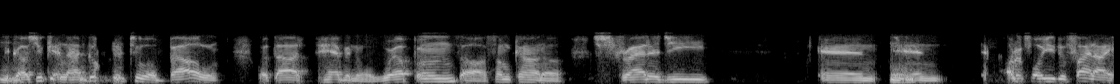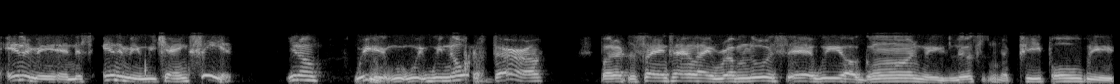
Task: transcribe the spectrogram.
Mhm. because you cannot go into a battle without having weapons or some kind of strategy. And mm-hmm. and in order for you to fight our enemy, and this enemy we can't see it. You know, we mm-hmm. we, we know it's there, but at the same time, like Reverend Lewis said, we are going, we listen to people, we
